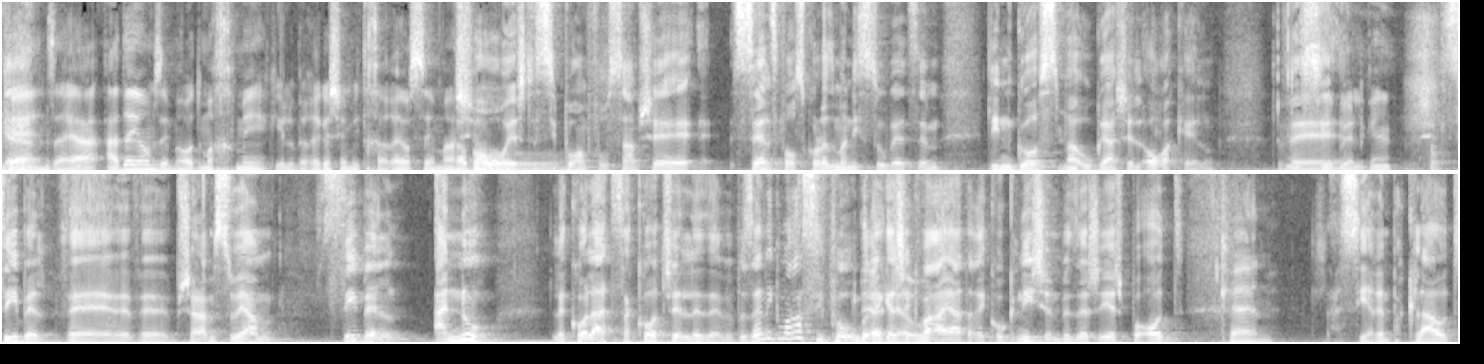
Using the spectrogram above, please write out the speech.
כן, זה היה, עד היום זה מאוד מחמיא, כאילו ברגע שמתחרה עושה לא, משהו... לא, ברור, יש את הסיפור המפורסם שסיילספורס כל הזמן ניסו בעצם לנגוס בעוגה של אורקל. ו... סיבל, כן. של סיבל. ובשלב מסוים סיבל ענו לכל ההצקות של זה, ובזה נגמר הסיפור. ברגע שכבר היה את הרקוגנישן בזה שיש פה עוד... כן. ה-CRM ב cloud,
